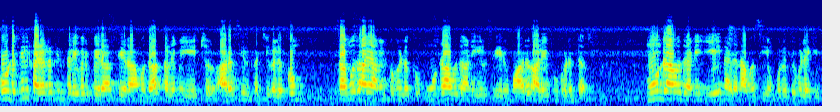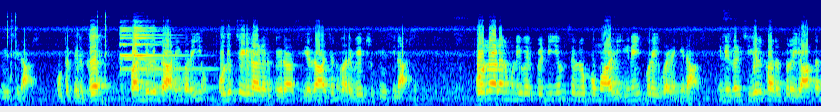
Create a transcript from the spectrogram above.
கூட்டத்தில் கழகத்தின் தலைவர் பேராசிரியர் ராமதாஸ் தலைமை ஏற்று அரசியல் கட்சிகளுக்கும் சமுதாய அமைப்புகளுக்கும் மூன்றாவது அணியில் சேருமாறு அழைப்பு விடுத்து மூன்றாவது அணி ஏன் அதன் அவசியம் குறித்து விளக்கி பேசினார். கூட்டத்திற்கு வந்திருந்த அனைவரையும் பொதுச் செயலாளர் பேராசிரியர் ராஜன் வரவேற்று பேசினார். பொருளாளர் முனைவர் பெண்ணியும் செல்வகுமாரி இணைப்புரை வழங்கினார். இந்நிகழ்ச்சியில் கருத்துரையாக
